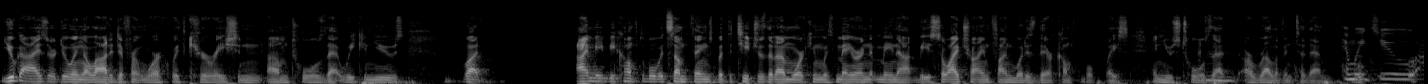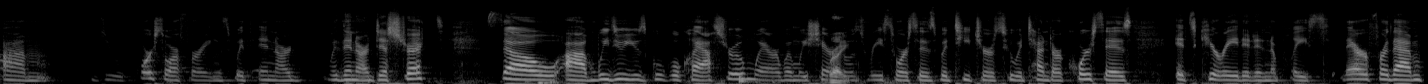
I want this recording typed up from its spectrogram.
you guys are doing a lot of different work with curation um, tools that we can use, but I may be comfortable with some things, but the teachers that I'm working with may or may not be. So I try and find what is their comfortable place and use tools that are relevant to them. And we do um, do course offerings within our within our district. So um, we do use Google Classroom, where when we share Right. those resources with teachers who attend our courses, it's curated in a place there for them,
